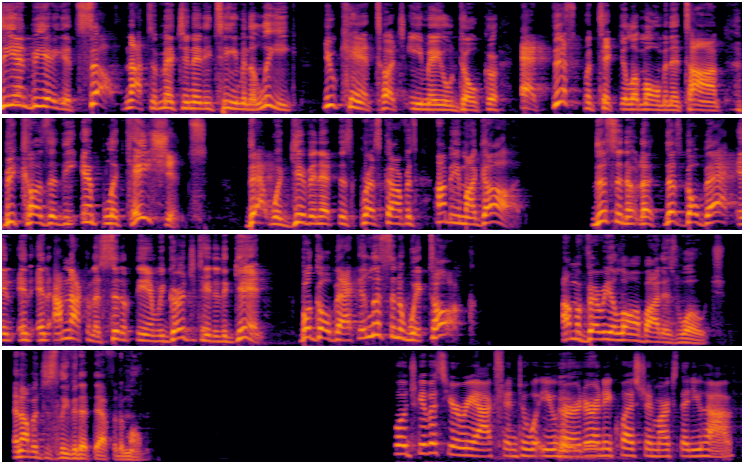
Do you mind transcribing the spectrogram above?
the NBA itself, not to mention any team in the league, you can't touch Ime Udoka at this particular moment in time because of the implications that were given at this press conference. I mean, my God. Listen, uh, let's go back, and, and, and I'm not going to sit up there and regurgitate it again, but go back and listen to Wick talk. I'm very alarmed by this, Woj, and I'm going to just leave it at that for the moment. Woj, give us your reaction to what you heard or any question marks that you have.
